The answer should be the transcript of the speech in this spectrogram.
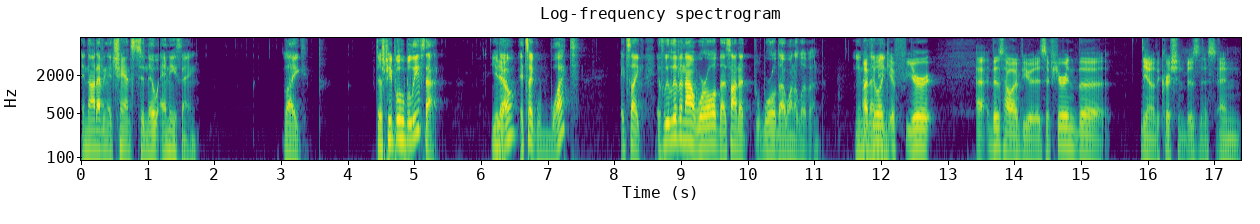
and not having a chance to know anything. Like, there's people who believe that. You Yeah. know? It's like, what? It's like, if we live in that world, that's not a world I want to live in. You know I feel I like if you're, uh, this is how I view it: is if you're in the, you know, the Christian business, and,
